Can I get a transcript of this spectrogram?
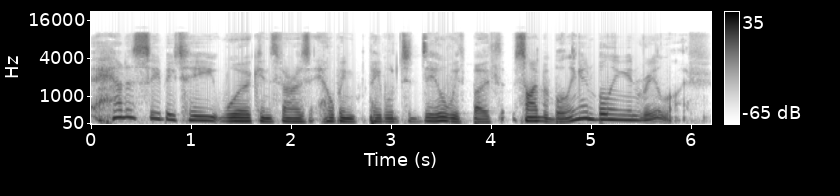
how does CBT work as far as helping people to deal with both cyberbullying and bullying in real life?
